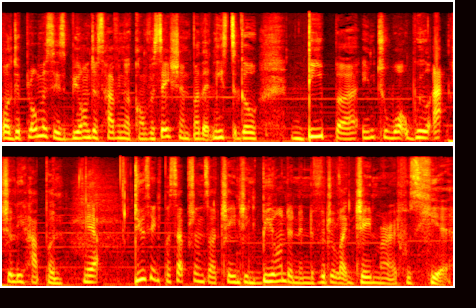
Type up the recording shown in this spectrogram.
or diplomacy is beyond just having a conversation but that needs to go deeper into what will actually happen yeah do you think perceptions are changing beyond an individual like Jane Marriott, who's here?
